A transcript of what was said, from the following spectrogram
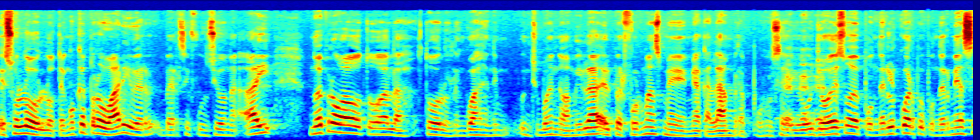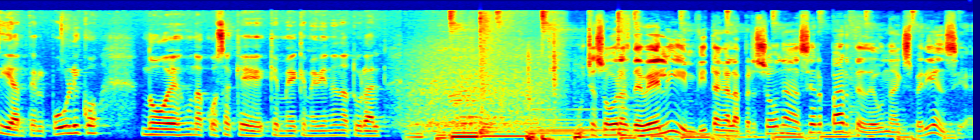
eso lo, lo, tengo que probar y ver, ver si funciona. Hay, no he probado todas las, todos los lenguajes, bueno, a mí la, el performance me, me acalambra, pues, o sea, yo, eso de poner el cuerpo y ponerme así ante el público no es una cosa que, que, me, que me viene natural. Muchas obras de Belli invitan a la persona a ser parte de una experiencia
